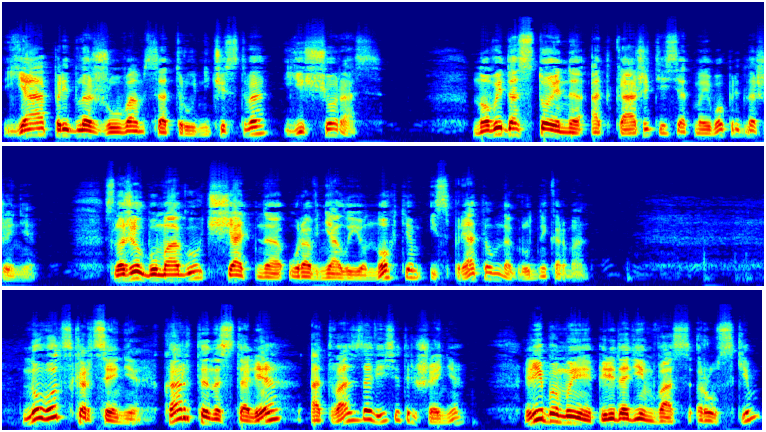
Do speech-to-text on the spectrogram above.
Я предложу вам сотрудничество еще раз. Но вы достойно откажетесь от моего предложения. Сложил бумагу, тщательно уравнял ее ногтем и спрятал в нагрудный карман. Ну вот, Скорцени, карты на столе, от вас зависит решение. Либо мы передадим вас русским,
